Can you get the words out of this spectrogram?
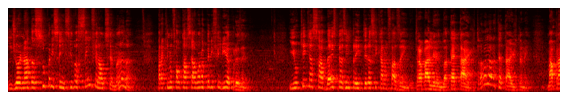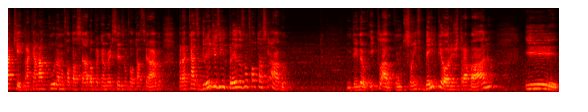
em jornadas super intensivas sem final de semana para que não faltasse água na periferia, por exemplo. E o que, que a Sabesp e as empreiteiras ficaram fazendo? Trabalhando até tarde. Trabalharam até tarde também. Mas para quê? Para que a Natura não faltasse água, para que a Mercedes não faltasse água, para que as grandes empresas não faltassem água. Entendeu? E claro, condições bem piores de trabalho. E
